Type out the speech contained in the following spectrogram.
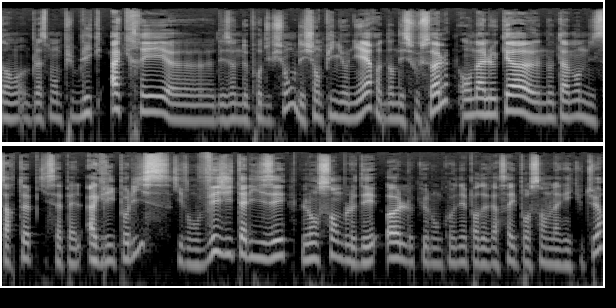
emplacements publics à créer euh, des zones de production, des champignonnières dans des sous-sols. On a le cas euh, notamment d'une start-up qui s'appelle Agripolis, qui vont végétaliser l'ensemble des halls que l'on connaît par de Versailles pour cent de l'agriculture.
